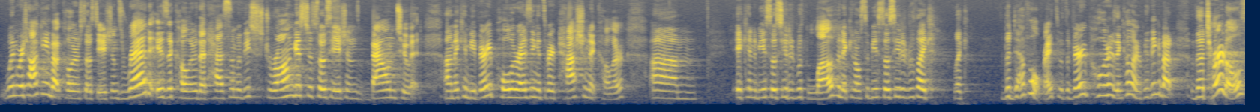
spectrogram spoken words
when we're talking about color associations, red is a color that has some of the strongest associations bound to it. Um, it can be very polarizing. It's a very passionate color. Um, it can be associated with love, and it can also be associated with like, like the devil, right? So it's a very polarizing color. If you think about the turtles,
